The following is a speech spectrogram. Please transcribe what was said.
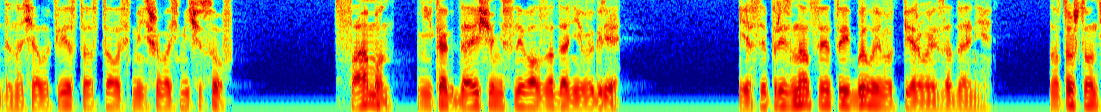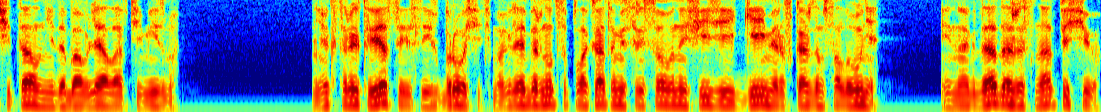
До начала квеста осталось меньше восьми часов. Сам он никогда еще не сливал задание в игре. Если признаться, это и было его первое задание. Но то, что он читал, не добавляло оптимизма. Некоторые квесты, если их бросить, могли обернуться плакатами с рисованной физией геймера в каждом салуне, иногда даже с надписью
